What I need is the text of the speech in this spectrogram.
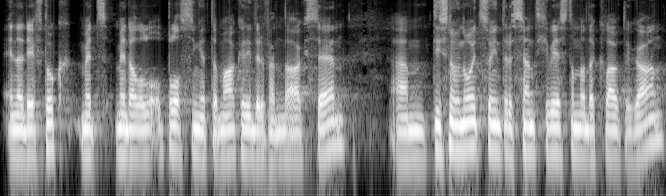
en dat heeft ook met, met alle oplossingen te maken die er vandaag zijn. Ehm, het is nog nooit zo interessant geweest om naar de cloud te gaan.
